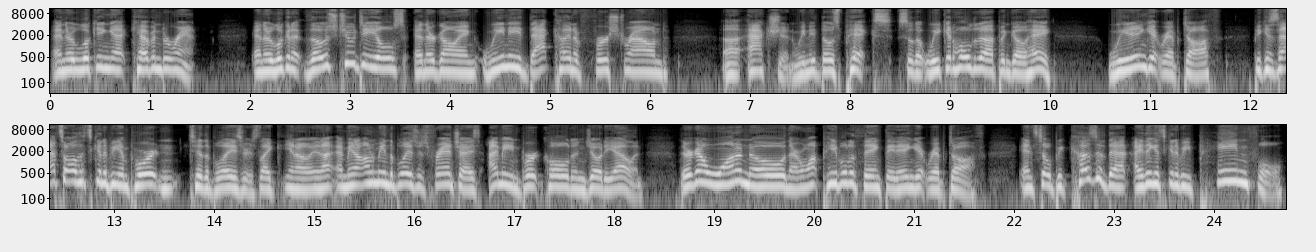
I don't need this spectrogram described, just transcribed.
and they're looking at Kevin Durant, and they're looking at those two deals, and they're going, we need that kind of first round uh, action. We need those picks so that we can hold it up and go, hey, we didn't get ripped off because that's all that's going to be important to the Blazers. Like, you know, and I, I mean, I don't mean the Blazers franchise. I mean Bert Kolde and Jody Allen. They're going to want to know, they're going to want people to think they didn't get ripped off. And so because of that, I think it's going to be painful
